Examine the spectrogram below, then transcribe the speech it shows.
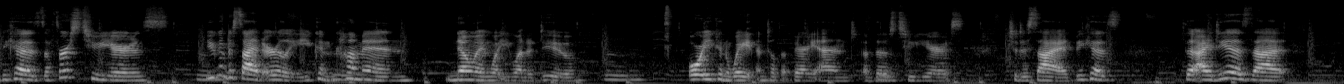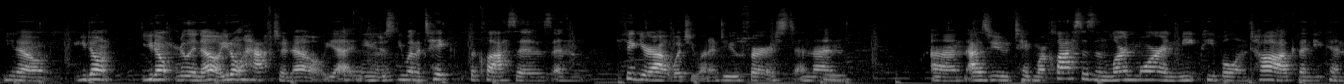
Because the first two years, you can decide early. You can mm. come in knowing what you want to do, mm. or you can wait until the very end of those two years to decide. Because the idea is that, you know, you don't you don't really know. You don't have to know yet. You just you want to take the classes and figure out what you want to do first, and then. Mm. Um, as you take more classes and learn more and meet people and talk, then you can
